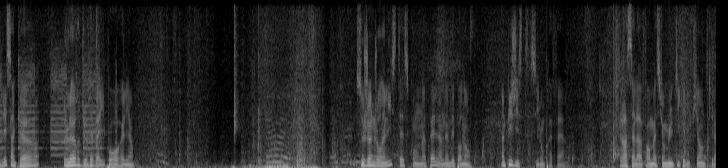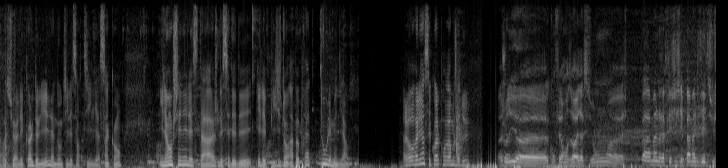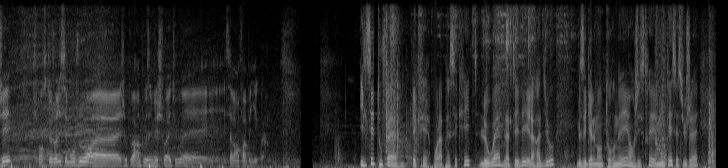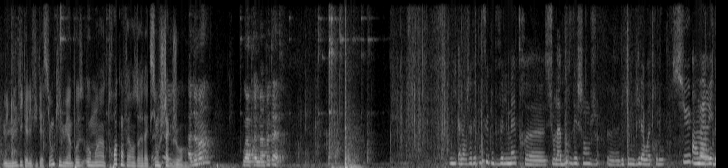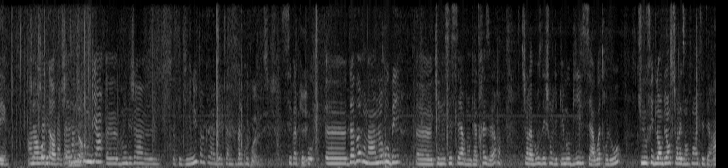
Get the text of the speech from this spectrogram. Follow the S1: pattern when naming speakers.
S1: Il est 5 heures, l'heure du réveil pour Aurélien. Ce jeune journaliste est ce qu'on appelle un indépendant, un pigiste si l'on préfère. Grâce à la formation multiqualifiante qu'il a reçue à l'école de Lille, dont il est sorti il y a 5 ans, il a enchaîné les stages, les CDD et les piges dans à peu près tous les médias. Alors Aurélien, c'est quoi le programme aujourd'hui?
S2: Aujourd'hui, euh, conférence de rédaction, euh, j'ai pas mal réfléchi, j'ai pas mal d'idées de sujets. Je pense qu'aujourd'hui c'est mon jour, euh, je vais pouvoir imposer mes choix et tout, et, et ça va enfin payer quoi.
S1: Il sait tout faire, écrire pour la presse écrite, le web, la télé et la radio, mais également tourner, enregistrer et monter ses sujets, une multiqualification qui lui impose au moins trois conférences de rédaction chaque jour.
S2: À demain Ou après-demain peut-être
S3: Oui, alors j'avais pensé qu'on pouvait le mettre euh, sur la bourse d'échange euh, des Playmobil à Waterloo.
S4: Super
S3: En enrobé.
S4: idée.
S3: En enrobé,
S4: J'adore,
S3: on va faire ça. tombe bien. Euh, bon, déjà, euh, ça fait 10 minutes hein, que radio mais c'est pas le propos. C'est pas le propos. Euh, D'abord, on a un enrobé euh, qui est nécessaire donc à 13h sur la bourse d'échange des Playmobil, c'est à Waterloo. Tu nous fais de l'ambiance sur les enfants, etc.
